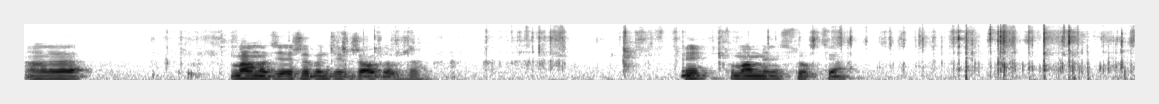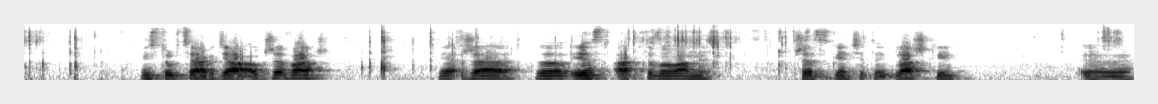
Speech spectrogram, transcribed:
ale mam nadzieję, że będzie grzał dobrze. I tu mamy instrukcję. Instrukcja jak działa ogrzewacz, że jest aktywowany przez zgięcie tej blaszki yy,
